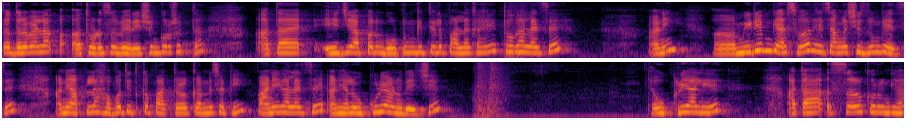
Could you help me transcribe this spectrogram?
तर दरवेळेला थोडंसं व्हेरिएशन करू शकता. आता हे जे आपण गोटून घेतलेलं पालक आहे तो घालायचा आहे आणि मीडियम गॅसवर हे चांगलं शिजवून घ्यायचं आहे आणि आपल्याला हवं तितकं पातळ करण्यासाठी पाणी घालायचं आहे आणि ह्याला उकळी आणू द्यायची. आहे ह्या उकळी आली आहे. आता सर्व करून घ्या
